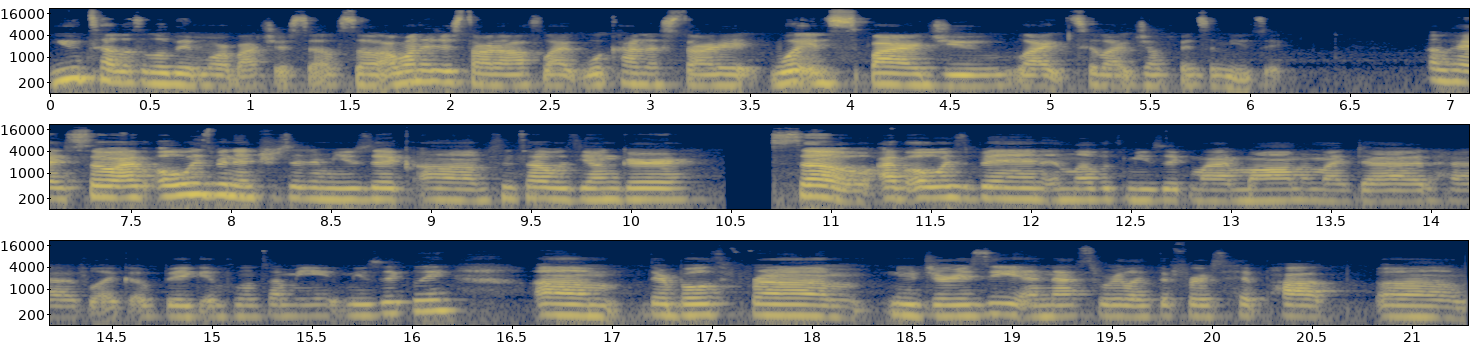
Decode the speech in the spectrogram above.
you tell us a little bit more about yourself. So I want to just start off like what kind of started, what inspired you like to like jump into music. Okay, so I've always been interested in music um, since I was younger. So I've always been in love with music. My mom and my dad have like a big influence on me musically. Um, they're both from New Jersey, and that's where like the first hip hop, um,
